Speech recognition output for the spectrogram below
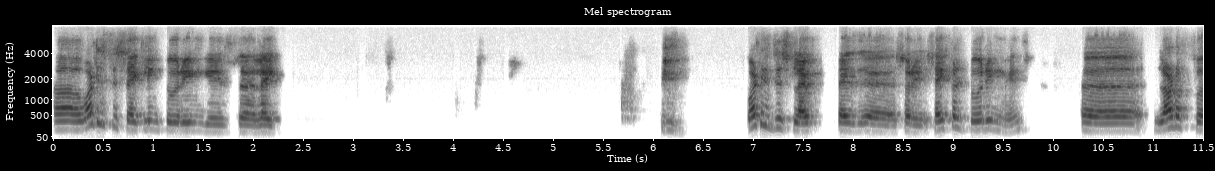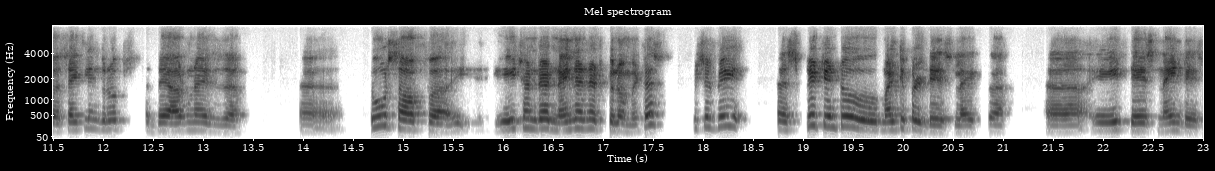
uh, what is the cycling touring is uh, like? What is this life uh, sorry cycle touring means? A uh, lot of uh, cycling groups they organize uh, tours of 800 900 kilometers which will be split into multiple days. Like 8 days 9 days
